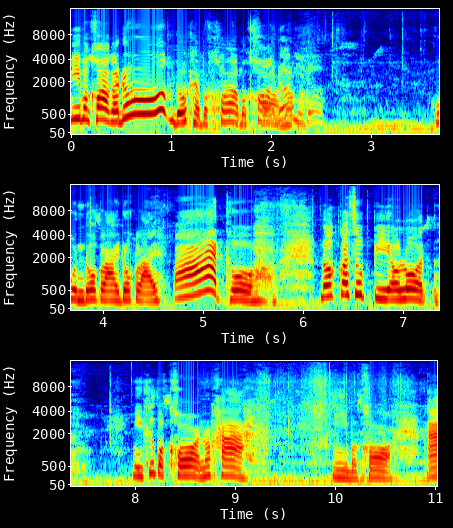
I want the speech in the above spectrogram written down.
นี่บักคอกระดกดกค่ะบักคอบักคอเนาะหุ่นดกลายดกลายป้าดโถนกก็สุปีเอาโลด นี่คือบักคอเนาะค่ะ นี่บักคออ่า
